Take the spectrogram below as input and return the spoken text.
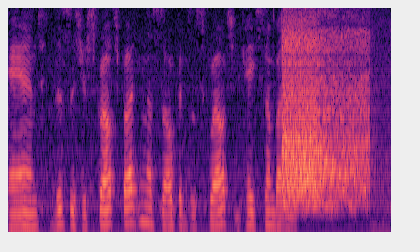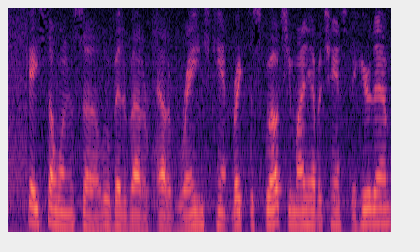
And this is your squelch button. This opens the squelch in case somebody case someone's uh, a little bit out of, out of range, can't break the squelch, you might have a chance to hear them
